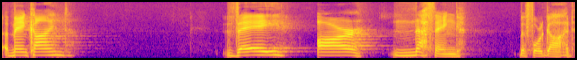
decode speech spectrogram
of mankind, they are nothing before God.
